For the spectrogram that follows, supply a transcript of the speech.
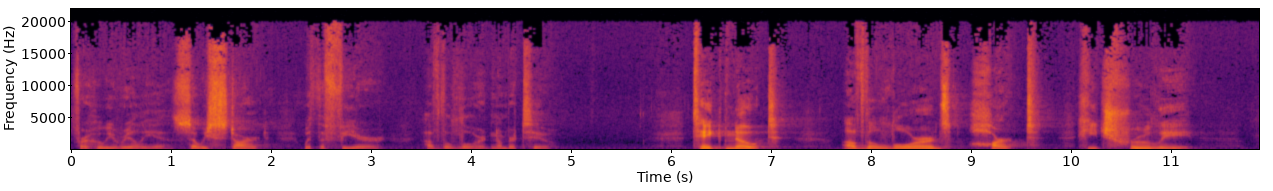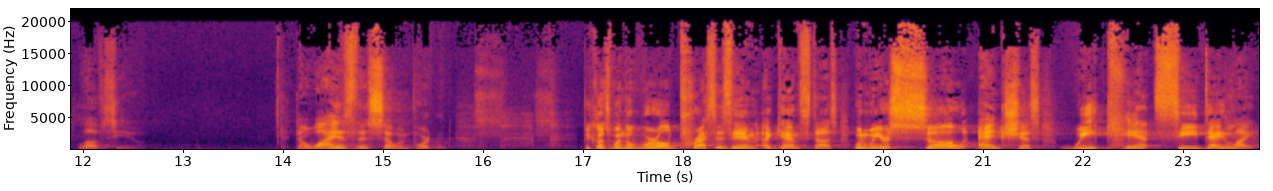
for who he really is. So we start with the fear of the Lord. Number two, take note of the Lord's heart. He truly loves you. Now, why is this so important? Because when the world presses in against us, when we are so anxious, we can't see daylight.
